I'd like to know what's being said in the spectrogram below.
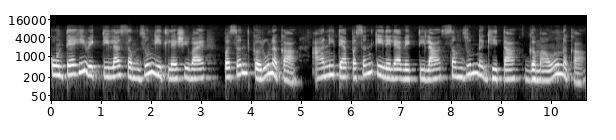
कोणत्याही व्यक्तीला समजून घेतल्याशिवाय पसंत करू नका आणि त्या पसंत केलेल्या व्यक्तीला समजून न घेता गमावू नका.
